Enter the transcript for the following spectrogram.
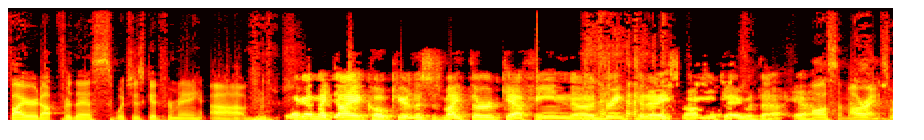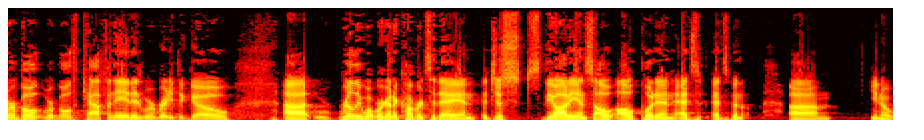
fired up for this, which is good for me. Um, I got my Diet Coke here. This is my third caffeine uh, drink today, so I'm okay with that. Yeah. Awesome. All right, so we're both we're both caffeinated. We're ready to go. Uh, really, what we're going to cover today, and just the audience, I'll I'll put in. Ed's Ed's been um, you know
